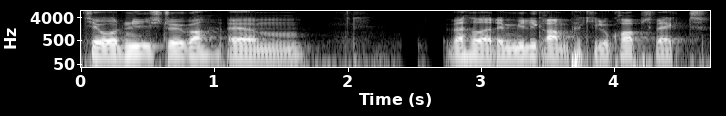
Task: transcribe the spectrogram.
til 8-9 stykker. Øhm, hvad hedder det, milligram per kilo kropsvægt.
